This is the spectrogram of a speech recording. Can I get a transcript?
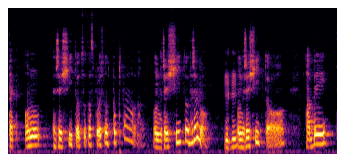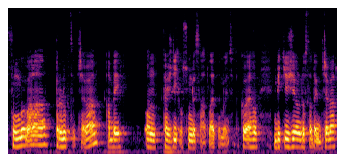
tak on řeší to, co ta společnost poptává. On řeší to dřevo. Mm-hmm. On řeší to, aby fungovala produkce dřeva, aby on každých 80 let nebo něco takového vytěžil dostatek dřeva,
